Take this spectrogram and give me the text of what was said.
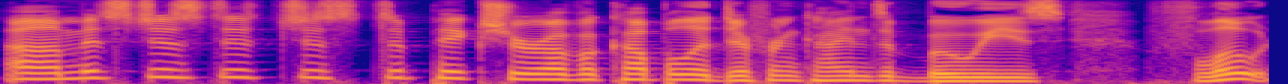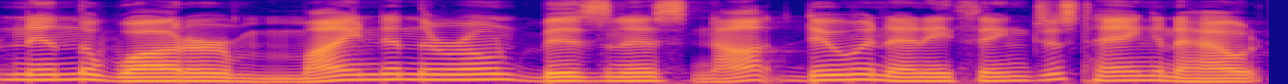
Um, it's just it's just a picture of a couple of different kinds of buoys floating in the water, minding their own business, not doing anything, just hanging out.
